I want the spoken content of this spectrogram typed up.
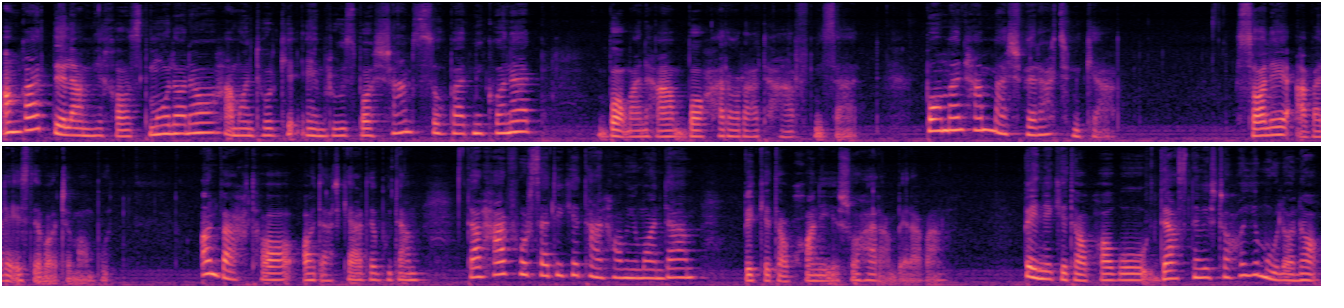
آنقدر دلم می‌خواست مولانا همانطور که امروز با شمس صحبت می کند با من هم با حرارت حرف می‌زد با من هم مشورت می‌کرد سال اول ازدواجمان بود. آن وقتها عادت کرده بودم در هر فرصتی که تنها می ماندم به کتابخانه شوهرم بروم. بین کتاب ها و دست نوشته های مولانا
